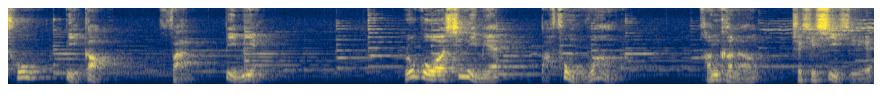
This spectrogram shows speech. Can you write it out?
出必告，反必面。如果心里面把父母忘了，很可能这些细节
